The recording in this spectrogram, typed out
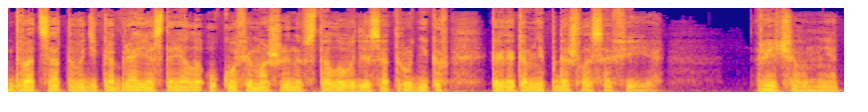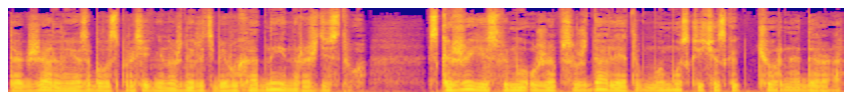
20 декабря я стояла у кофемашины в столовой для сотрудников, когда ко мне подошла София — «Рэйчел, мне так жаль, но я забыла спросить, не нужны ли тебе выходные на Рождество. Скажи, если мы уже обсуждали это, мой мозг сейчас как черная дыра».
